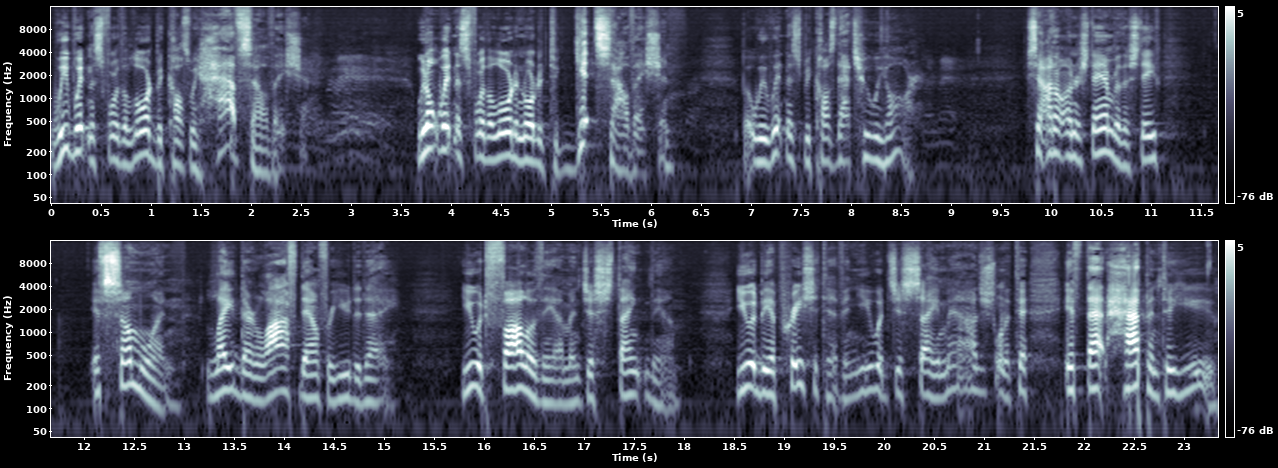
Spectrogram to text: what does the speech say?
We witness for the Lord because we have salvation. We don't witness for the Lord in order to get salvation, but we witness because that's who we are. See, I don't understand, Brother Steve. If someone laid their life down for you today, you would follow them and just thank them you would be appreciative and you would just say, Man, I just want to tell if that happened to you,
